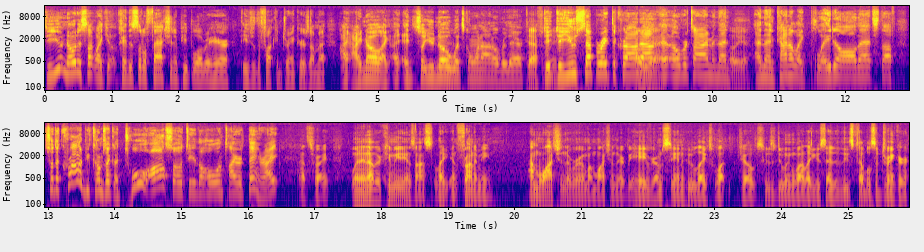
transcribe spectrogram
do you notice like, like okay, this little faction of people over here? These are the fucking drinkers. I'm a, I, I know, like, and so you know what's going on over there. Definitely. Do, do you separate the crowd Oh, out yeah. over time, and then Oh, yeah. and then kind of like play to all that stuff? So the crowd becomes like a tool also to the whole entire thing, right? That's right. When another comedian's on, like in front of me, I'm watching the room. I'm watching their behavior. I'm seeing who likes what jokes, who's doing what. Like you said, these tables a drinker,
